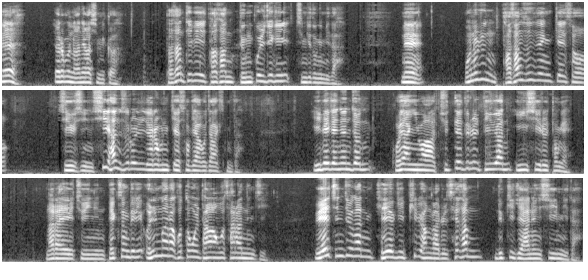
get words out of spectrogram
네, 여러분 안녕하십니까. 다산TV 다산 등불지기 진기동입니다. 네, 오늘은 다산 선생님께서 지으신 시 한 수를 여러분께 소개하고자 하겠습니다. 200여 년 전 고양이와 쥐떼들을 비유한 이 시를 통해 나라의 주인인 백성들이 얼마나 고통을 당하고 살았는지 왜 진정한 개혁이 필요한가를 새삼 느끼게 하는 시입니다.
